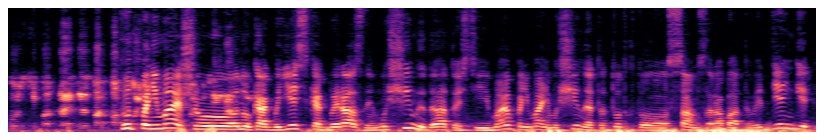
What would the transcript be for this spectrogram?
Ну, Тут, по- понимаешь, ну, как бы есть как бы разные мужчины, да, то есть, и в моем понимании, мужчина это тот, кто сам зарабатывает деньги,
